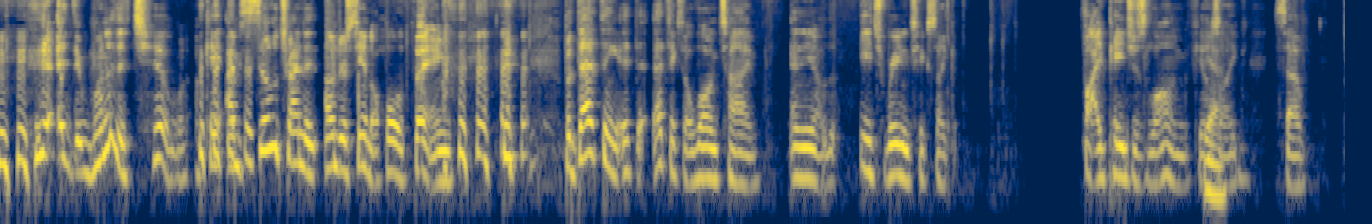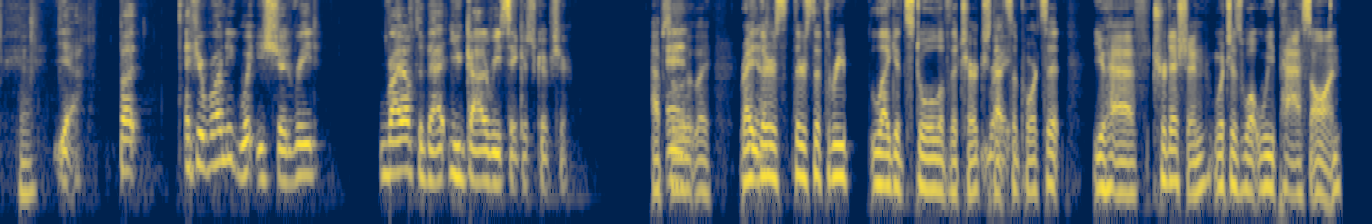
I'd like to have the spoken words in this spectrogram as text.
Yeah, one of the two. Okay, I'm still trying to understand the whole thing, but that thing it, that takes a long time, and you know each reading takes like five pages long. it Feels Yeah. like so. Yeah. Yeah, but if you're wondering what you should read, right off the bat, you gotta read sacred scripture. Absolutely. right. you know- there's there's the three legged stool of the church that supports it. You have tradition, which is what we pass on.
